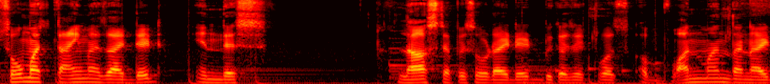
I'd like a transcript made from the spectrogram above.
so much time as I did in this last episode I did because it was a one month and I,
